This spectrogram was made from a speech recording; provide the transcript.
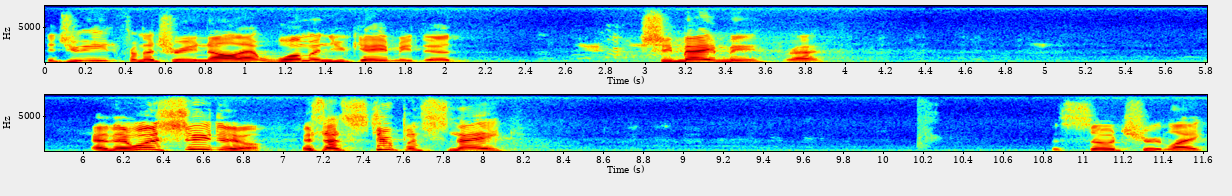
Did you eat from the tree? No, that woman you gave me did. She made me, right? And then what did she do? It's that stupid snake. It's so true. Like,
